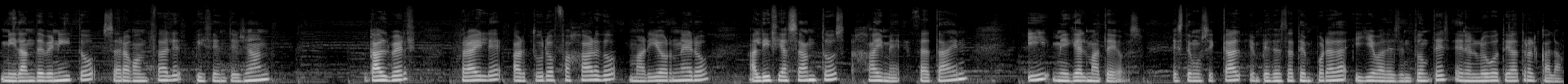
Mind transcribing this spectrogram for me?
Milán de Benito, Sara González, Vicente Jean, Galbert, Fraile, Arturo Fajardo, María Hornero, Alicia Santos, Jaime Zatain y Miguel Mateos. Este musical empezó esta temporada y lleva desde entonces en el nuevo Teatro Alcalá.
